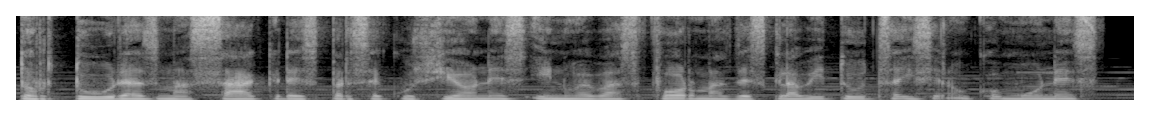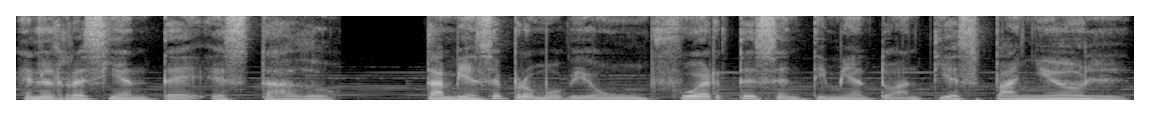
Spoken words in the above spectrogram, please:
Torturas, masacres, persecuciones y nuevas formas de esclavitud se hicieron comunes en el reciente estado. También se promovió un fuerte sentimiento anti-español,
